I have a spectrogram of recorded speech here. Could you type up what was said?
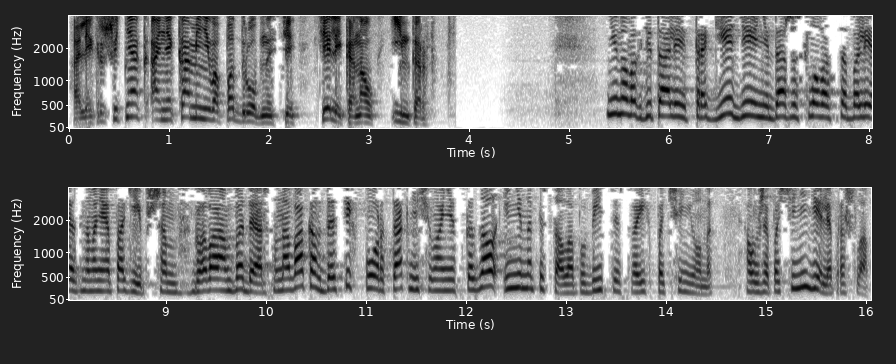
Олег Решетняк, Аня Каменева, подробности, телеканал Интер. Ни новых деталей трагедии, ни даже слова соболезнования погибшим. Глава МВД Арсен Аваков до сих пор так ничего не сказал и не написал об убийстве своих подчиненных. А уже почти неделя прошла.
